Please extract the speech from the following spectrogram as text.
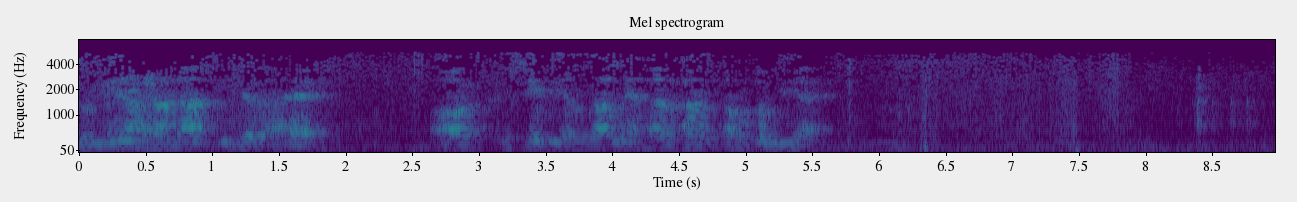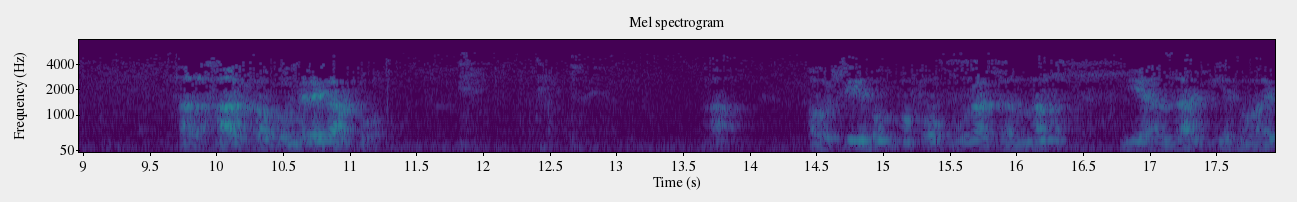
دنیا حالات کی جگہ ہے اور اسی لیے اللہ نے ہر حال کا حکم دیا ہے۔ ہر حال کا حکم ملے گا آپ کو۔ ہاں اور اسی حکم کو پورا کرنا یہ اللہ کی ہماری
